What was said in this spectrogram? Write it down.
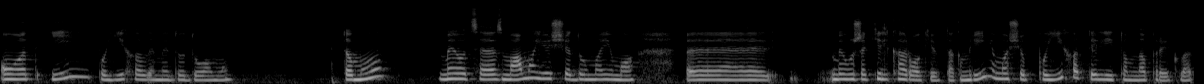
От, і поїхали ми додому. Тому ми оце з мамою ще думаємо. Е, ми вже кілька років так мріємо, щоб поїхати літом, наприклад,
